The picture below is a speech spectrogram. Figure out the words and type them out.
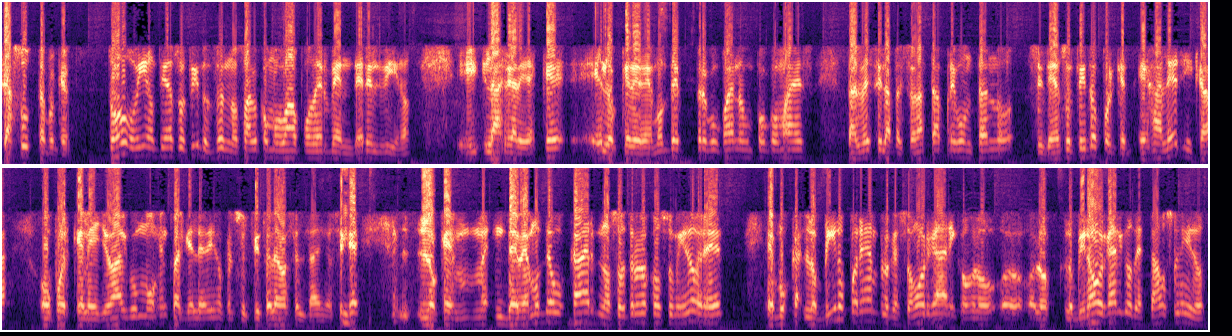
se asusta porque todo vino tiene sulfito entonces no sabe cómo va a poder vender el vino. Y la realidad es que eh, lo que debemos de preocuparnos un poco más es tal vez si la persona está preguntando si tiene sulfito porque es alérgica o porque leyó en algún momento alguien le dijo que el sulfito le va a hacer daño. Así que lo que debemos de buscar nosotros los consumidores es buscar los vinos por ejemplo que son orgánicos los vinos orgánicos de Estados Unidos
